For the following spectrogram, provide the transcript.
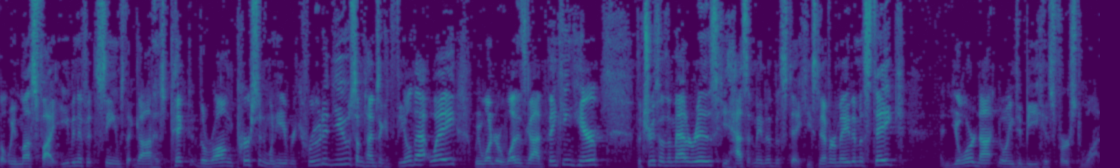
but we must fight. Even if it seems that God has picked the wrong person when he recruited you, sometimes it can feel that way. We wonder, what is God thinking here? The truth of the matter is, he hasn't made a mistake. He's never made a mistake, and you're not going to be his first one.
